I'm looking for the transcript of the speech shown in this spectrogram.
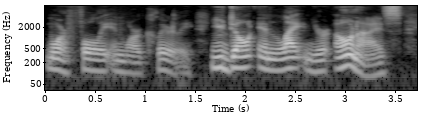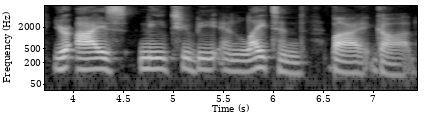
more fully and more clearly. You don't enlighten your own eyes, your eyes need to be enlightened by God.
